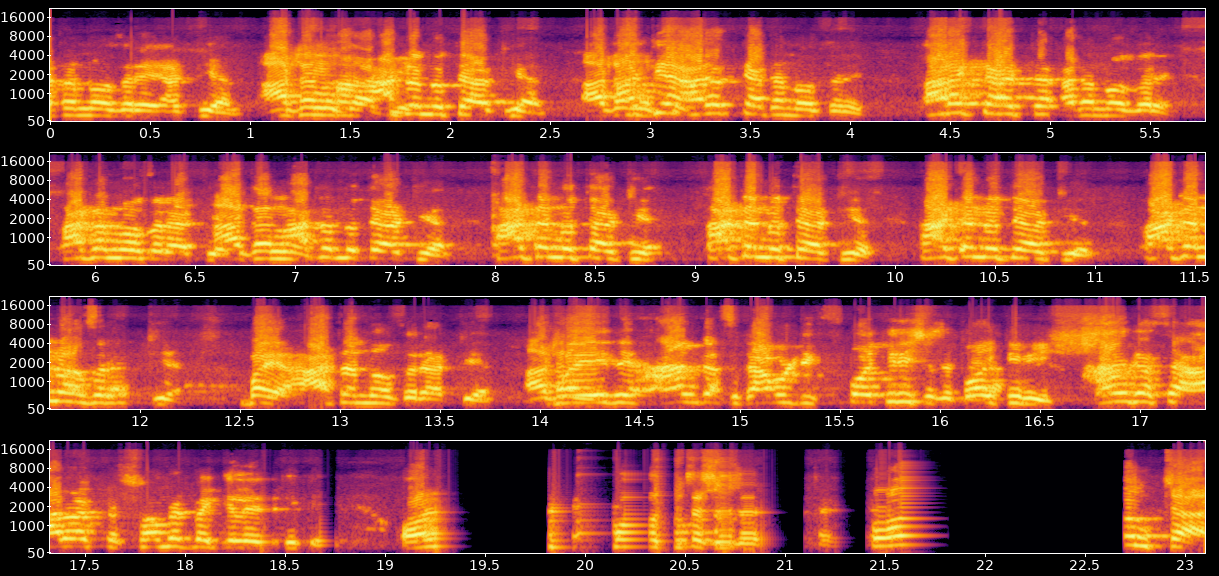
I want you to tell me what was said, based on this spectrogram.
আটান্ন হাজারে আটিয়াল আটান্নতে আরেকটা আটান্ন হাজারে। আরেকটা আট- আটান্ন হাজারে আটান্ন হাজারে আটিয়াল আটান্ন। আটান্নতে আটিয়া আটান্নতে আটিয়া আটান্নতে আটিয়া আটান্নতে আটিয়া আটান্ন হাজার আটিয়া ভাই আটান্ন হাজার আটিয়া আর ভাই এই যে হাং আছে ডাবল ডিস্ক পঁয়ত্রিশ আছে পঁয়ত্রিশ। হাং আছে আরও একটা সম্রাট ভাই গেলে থেকে পঞ্চাশ হাজার। পঞ্চাশ।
